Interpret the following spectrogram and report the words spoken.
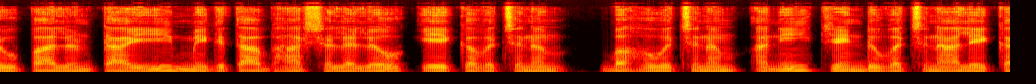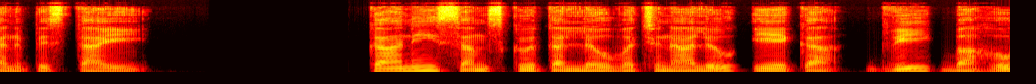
రూపాలుంటాయి. మిగతా భాషలలో ఏకవచనం బహువచనం అని రెండు వచనాలే కనిపిస్తాయి. కానీ సంస్కృతంలో వచనాలు ఏక ద్వి బహు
